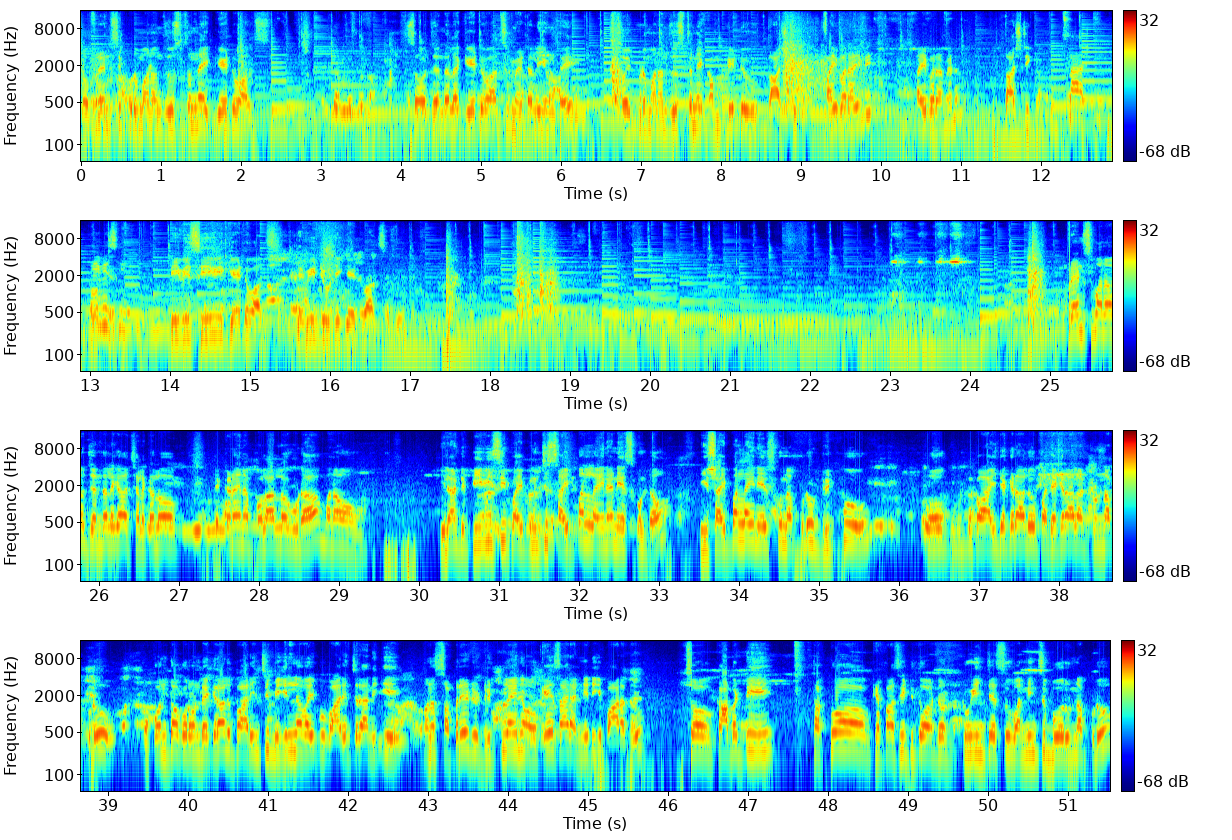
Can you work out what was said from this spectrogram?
So friends ఇప్పుడు మనం చూస్తున్న ఈ gate valves so general gate valves metal ఉంటాయి. సో ఇప్పుడు మనం చూస్తున్న కంప్లీట్ ప్లాస్టిక్ ఫైబర్ అవి ఫైబరా madam? Plastic. PVC PVC gate valves heavy duty gate valves ఇవి. ఫ్రెండ్స్ మనం జనరల్గా చిలకలో ఎక్కడైనా పొలాల్లో కూడా మనం ఇలాంటి పీవీసీ పైప్ నుంచి సైపన్ లైన్ అని వేసుకుంటాం. ఈ సైపన్ లైన్ వేసుకున్నప్పుడు డ్రిప్పు ఒక ఐదు ఎకరాలు పది ఎకరాలు అట్లున్నప్పుడు కొంత ఒక రెండు ఎకరాలు పారించి మిగిలిన వైపు పారించడానికి మనం సపరేట్ డ్రిప్ లైన్ ఒకేసారి అన్నిటికీ పారదు. సో కాబట్టి తక్కువ కెపాసిటీతో అంటే two inches one inch bore ఉన్నప్పుడు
